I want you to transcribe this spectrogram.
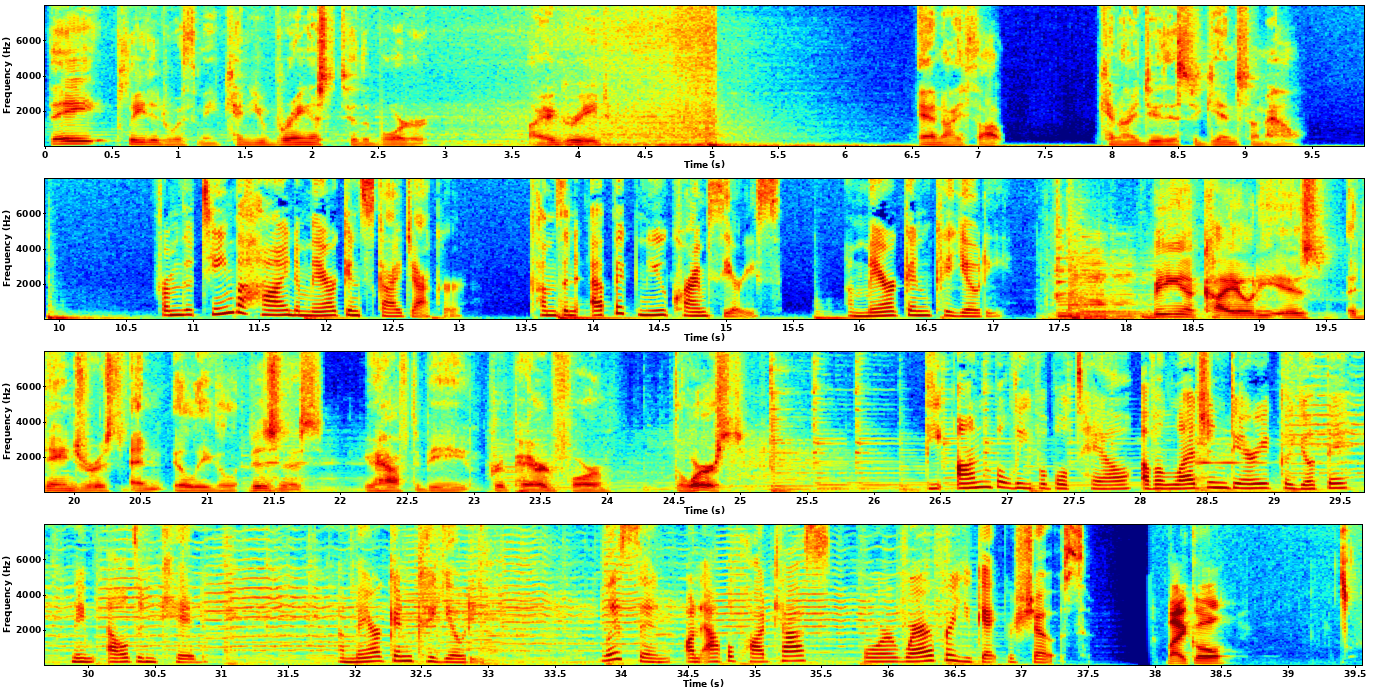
They pleaded with me, Can you bring us to the border? I agreed. And I thought, Can I do this again somehow? From the team behind American Skyjacker comes an epic new crime series, American Coyote. Being a coyote is a dangerous and illegal business. You have to be prepared for the worst. The unbelievable tale of a legendary coyote named Eldon Kidd, American Coyote. Listen on Apple Podcasts or wherever you get your shows. Michael,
